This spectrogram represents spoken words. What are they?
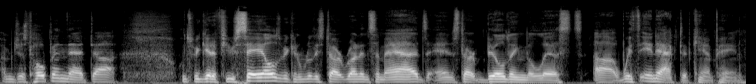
I'm just hoping that uh, once we get a few sales, we can really start running some ads and start building the lists uh, within Active Campaign.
